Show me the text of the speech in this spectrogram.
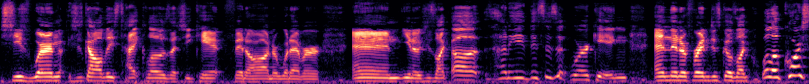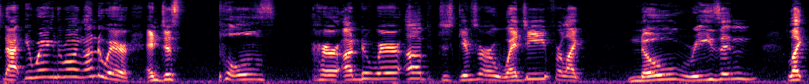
she's wearing, she's got all these tight clothes that she can't fit on or whatever, and you know she's like, uh, honey, this isn't working, and then her friend just goes like, well, of course not, you're wearing the wrong underwear, and just pulls her underwear up, just gives her a wedgie for like no reason, like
